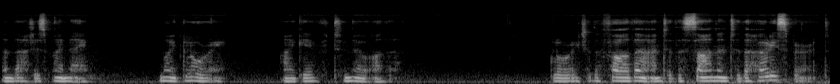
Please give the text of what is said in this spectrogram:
and that is my name. My glory I give to no other. Glory to the Father, and to the Son, and to the Holy Spirit,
